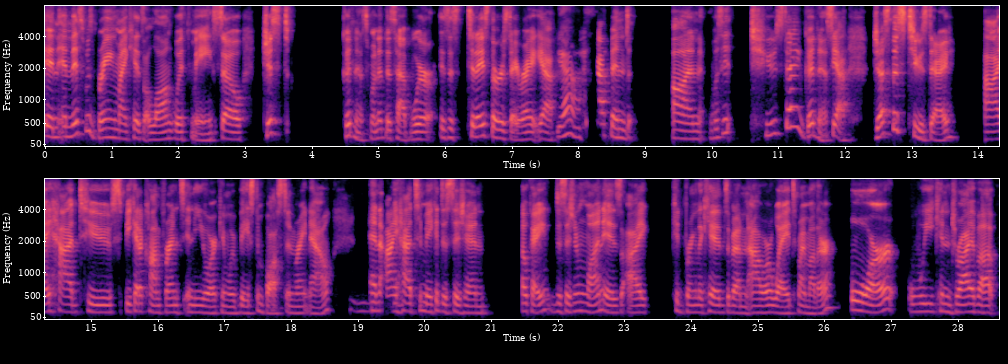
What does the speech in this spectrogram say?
and and this was bringing my kids along with me. So just goodness, when did this happen? Where is this? Today's Thursday, right? Yeah. Yeah. It happened on was it Tuesday? Goodness, yeah. Just this Tuesday, I had to speak at a conference in New York and we're based in Boston right now. Mm-hmm. And I had to make a decision. Okay, decision one is I could bring the kids about an hour away to my mother, or we can drive up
